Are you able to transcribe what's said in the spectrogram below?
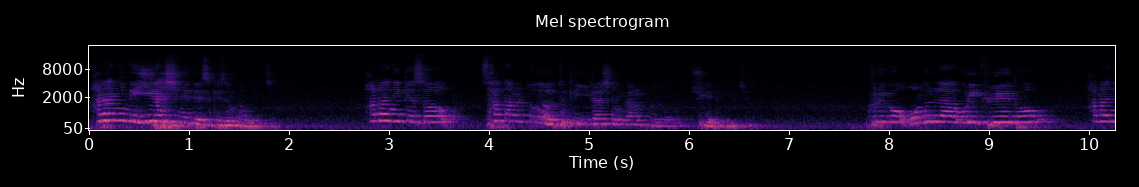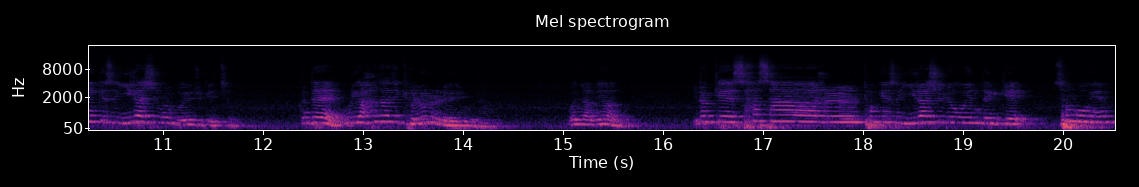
하나님의 일하심에 대해서 계속 나오겠죠. 하나님께서 사단을 통해 어떻게 일하시는가를 보여주게 되겠죠. 그리고 오늘날 우리 교회도 하나님께서 일하심을 보여주겠죠. 근데 우리가 한 가지 결론을 내립니다. 뭐냐면 이렇게 사사를 통해서 일하시려고 했는데 이게 성공해요?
